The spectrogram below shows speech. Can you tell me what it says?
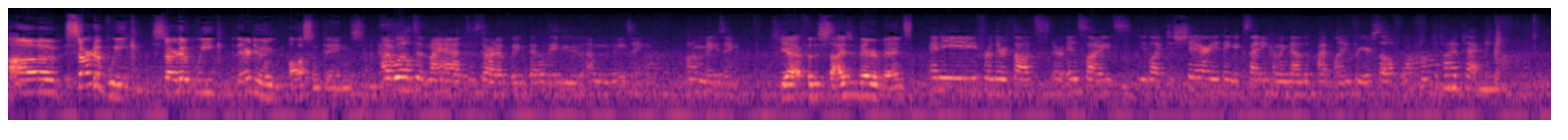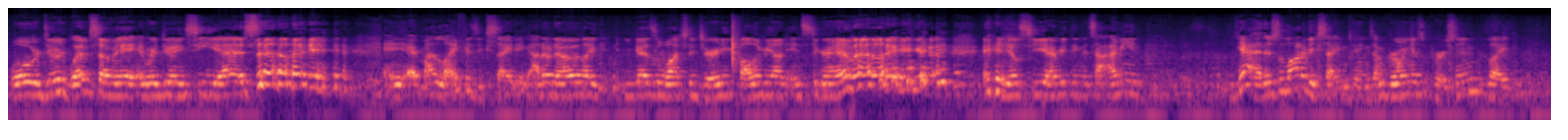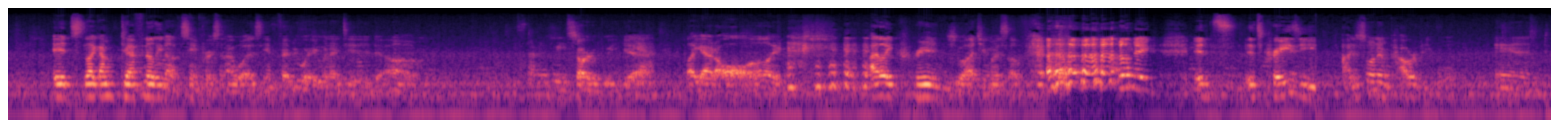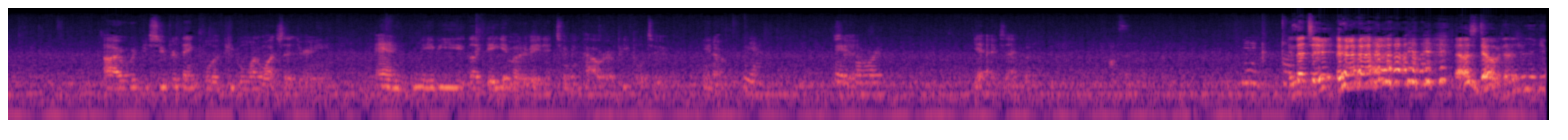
um, startup week, startup week, they're doing awesome things. I will tip my hat to Startup Week, though. They do amazing. Amazing. Yeah, for the size of their events, Any further thoughts or insights you'd like to share? Anything exciting coming down the pipeline for yourself or for DivibeTech? well, we're doing Web Summit and we're doing CES. like, and, and my life is exciting. I don't know, like you guys will watch the journey. Follow me on Instagram, like, and you'll see everything that's. happening. I mean, yeah, there's a lot of exciting things. I'm growing as a person. Like, it's like I'm definitely not the same person I was in February when I did um, Startup Week. Startup Week. Yeah. Yeah. Like at all. Like I like cringe watching myself. like it's it's crazy. I just want to empower people, and I would be super thankful if people want to watch that journey, and maybe like they get motivated to empower people too. You know? yeah. So, forward. Yeah, exactly. And that's it. that was dope. That was really good.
